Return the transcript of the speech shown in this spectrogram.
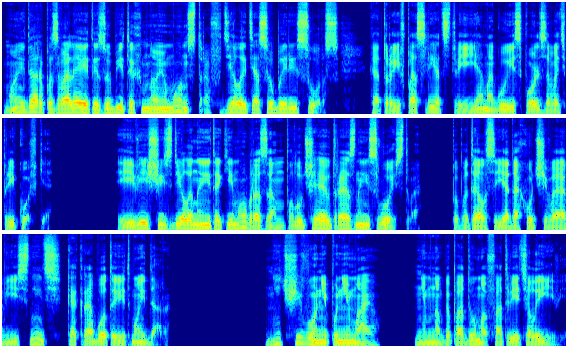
Мой дар позволяет из убитых мною монстров делать особый ресурс, который впоследствии я могу использовать при ковке. И вещи, сделанные таким образом, получают разные свойства. Попытался я доходчиво объяснить, как работает мой дар. «Ничего не понимаю», — немного подумав, ответила Иви.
